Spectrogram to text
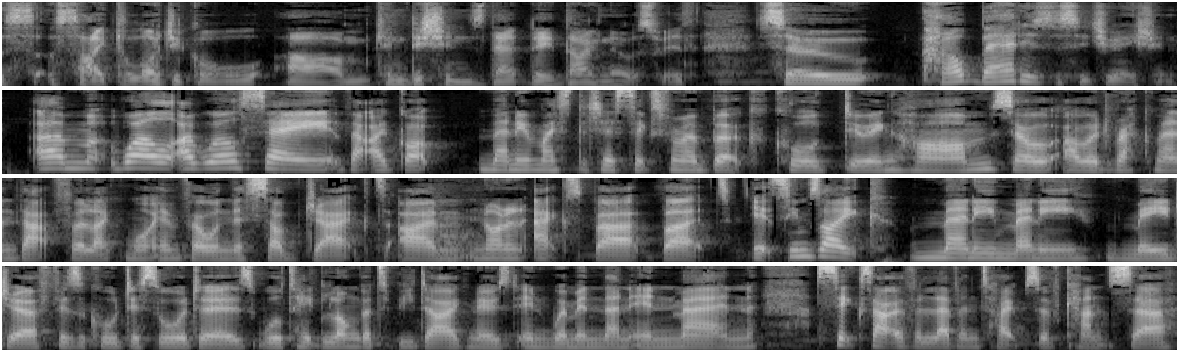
psychological um, conditions that they diagnose with. So How bad is the situation? Um, well, I will say that I got many of my statistics from a book called Doing Harm. So I would recommend that for like more info on this subject. I'm not an expert, but it seems like many, many major physical disorders will take longer to be diagnosed in women than in men. Six out of 11 types of cancer,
